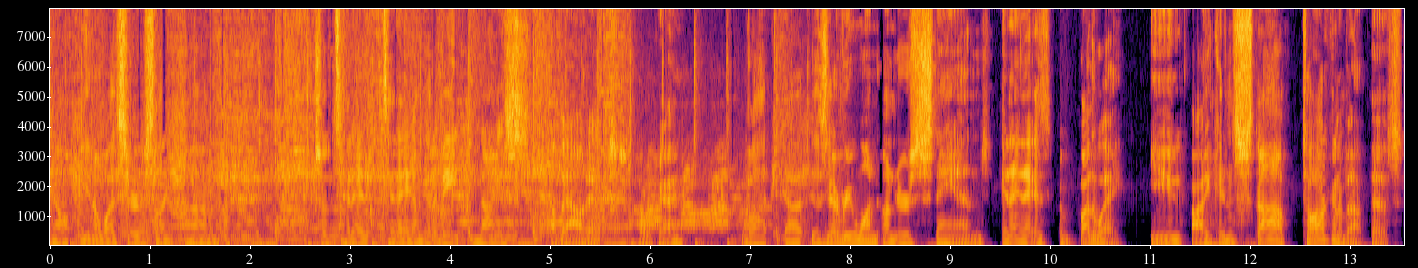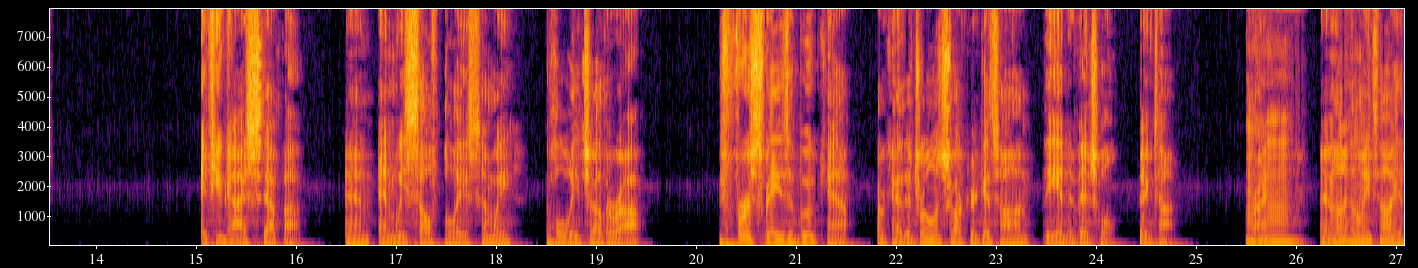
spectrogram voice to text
no, you know what? Seriously, um, so today, today I'm going to be nice about it, okay? But uh, does everyone understand? And then, it's, by the way, you, I can stop talking about this if you guys step up and and we self police and we pull each other up. First phase of boot camp, okay, the drill instructor gets on the individual big time, right? And let, let me tell you,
